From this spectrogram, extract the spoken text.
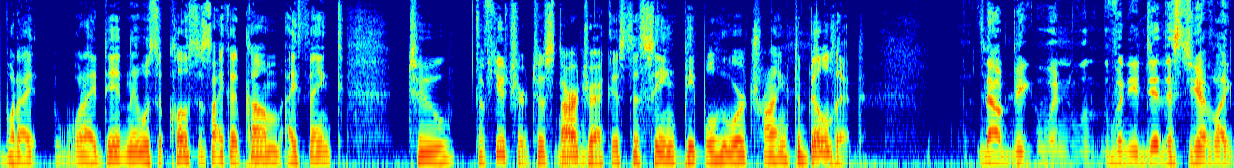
what I, what I did. And it was the closest I could come, I think, to the future, to Star mm-hmm. Trek, is to seeing people who are trying to build it. Now, when when you did this, do you have like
